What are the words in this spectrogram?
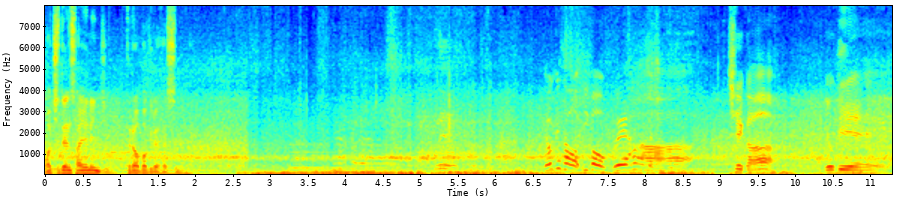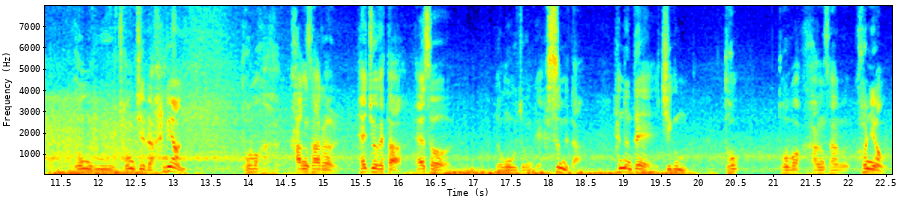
어찌된 사연인지 들어보기로 했습니다. 여기서 이거 왜 하고 아, 제가 여기에 연구 정지를 하면 도박 강사를 해주겠다 해서 연구 정지 했습니다. 했는데 지금 도, 도박 강사는커녕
